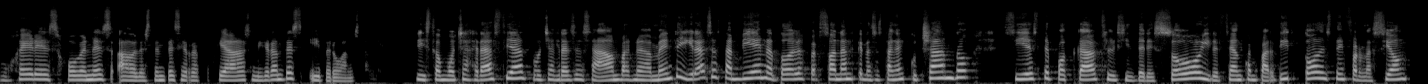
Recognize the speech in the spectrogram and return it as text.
mujeres, jóvenes, adolescentes y refugiadas, migrantes y peruanos también. Listo, muchas gracias. Muchas gracias a ambas nuevamente y gracias también a todas las personas que nos están escuchando. Si este podcast les interesó y desean compartir toda esta información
